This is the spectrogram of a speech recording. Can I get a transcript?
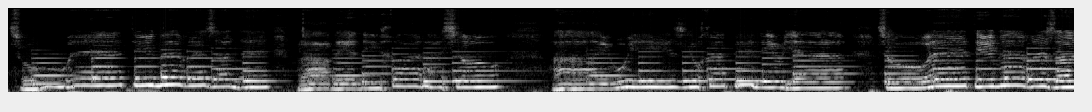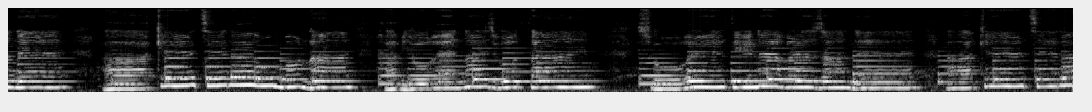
σου έτι να ρεζανει πραβε Haketera umbonai, have you a nice good time? Sueti nevezane, haketera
